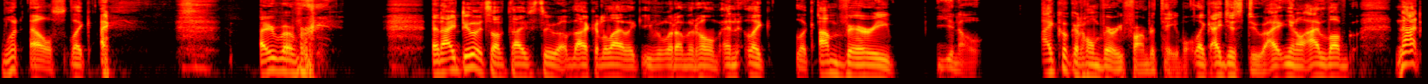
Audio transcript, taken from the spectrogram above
what else? Like I, I remember, and I do it sometimes too. I'm not gonna lie. Like even when I'm at home, and like, look, I'm very, you know, I cook at home very farm to table. Like I just do. I, you know, I love, not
